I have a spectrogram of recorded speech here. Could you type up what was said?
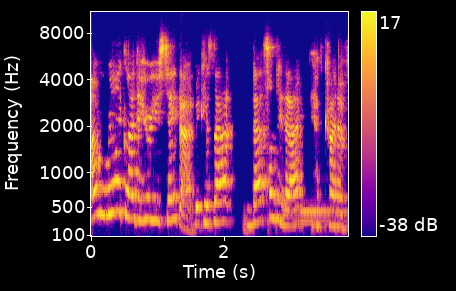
I'm really glad to hear you say that because that that's something that I have kind of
